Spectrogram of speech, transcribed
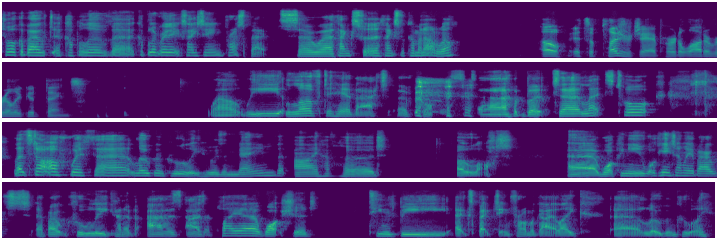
talk about a couple of uh, a couple of really exciting prospects. So uh, thanks for thanks for coming on, Will. Oh, it's a pleasure, Jay. I've heard a lot of really good things. Well, we love to hear that, of course. uh, but uh, let's talk. Let's start off with uh, Logan Cooley, who is a name that I have heard a lot. Uh, what can you What can you tell me about about Cooley, kind of as as a player? What should teams be expecting from a guy like uh, Logan Cooley?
